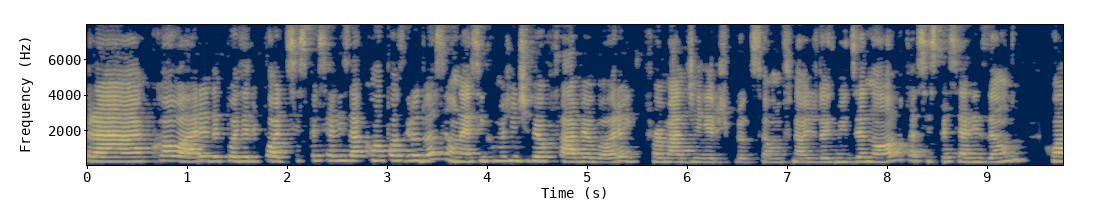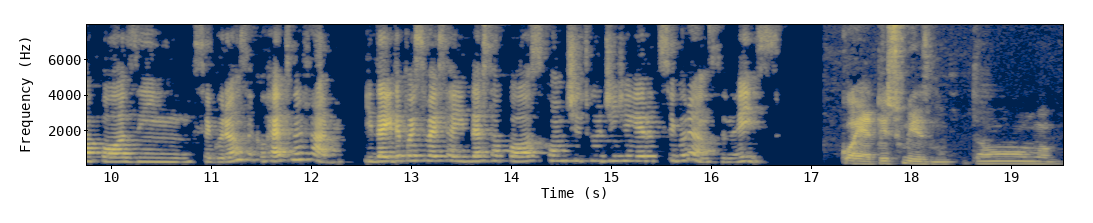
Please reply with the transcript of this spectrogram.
para qual área depois ele pode se especializar com a pós-graduação, né? Assim como a gente vê o Fábio agora, formado de engenheiro de produção no final de 2019, está se especializando com a pós em segurança, correto, né, Fábio? E daí depois você vai sair dessa pós com o título de engenheiro de segurança, não é isso? Correto, isso mesmo. Então,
